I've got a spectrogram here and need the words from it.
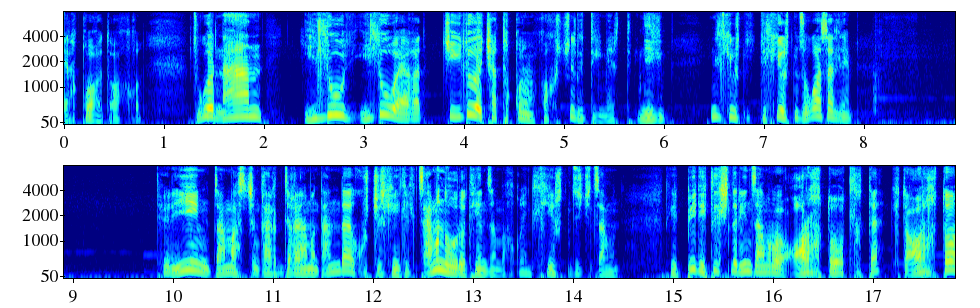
ярихгүй байгаа байхгүй зүгээр наан илүү илүү байгаад чи илүү байж чадахгүй хогчнол гэдэг юм ярьдаг нийгэм энэ дэлхийн ертөнц угаасаа л юм тэгэхээр ийм замаас чинь гарч байгаа юм дандаа хүчрхийлэл зам нь өөрөө тийм зам байхгүй дэлхийн ертөнцийн зам нь тэгэхээр бид итгэгч нар энэ зам руу орох дуудлагатай гэхдээ орохдоо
